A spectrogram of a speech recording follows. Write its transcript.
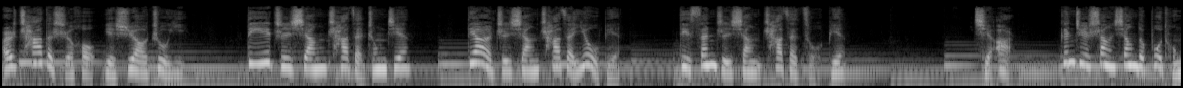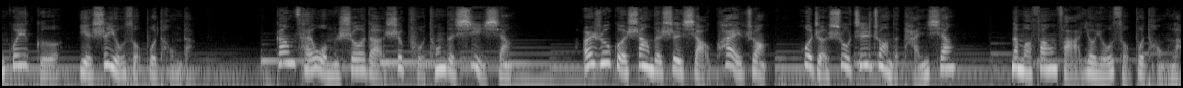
而插的时候也需要注意，第一支香插在中间，第二支香插在右边，第三支香插在左边。其二，根据上香的不同规格，也是有所不同的。刚才我们说的是普通的细香，而如果上的是小块状或者树枝状的檀香，那么方法又有所不同了。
